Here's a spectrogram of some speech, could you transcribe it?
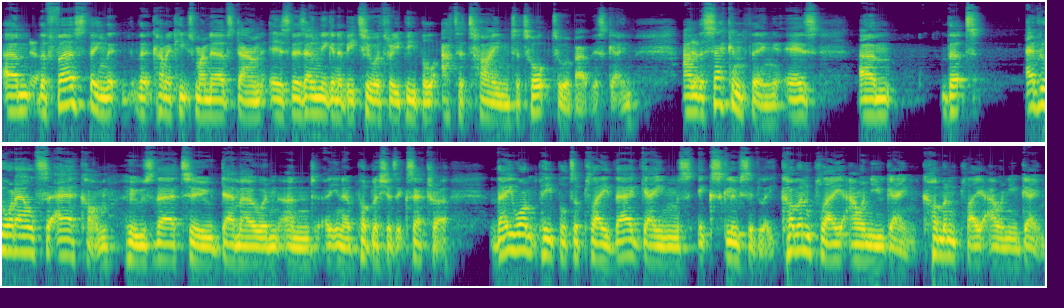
Um, yeah. The first thing that that kind of keeps my nerves down is there's only going to be two or three people at a time to talk to about this game, and yeah. the second thing is um, that everyone else at AireCon who's there to demo and and you know publishers etc they want people to play their games exclusively. Come and play our new game. Come and play our new game.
